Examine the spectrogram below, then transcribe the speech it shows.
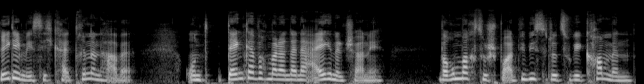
Regelmäßigkeit drinnen habe. Und denk einfach mal an deine eigene Journey. Warum machst du Sport? Wie bist du dazu gekommen?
